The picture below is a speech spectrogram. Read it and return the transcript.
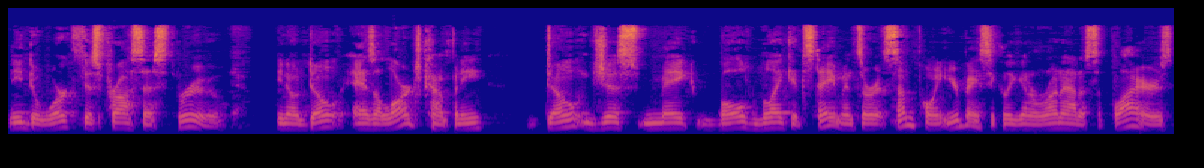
need to work this process through. Yeah. You know, don't, as a large company, don't just make bold blanket statements or at some point you're basically going to run out of suppliers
